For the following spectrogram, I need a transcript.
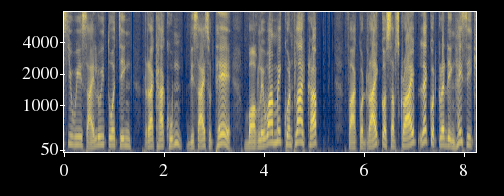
SUV สายลุยตัวจริง ราคาคุ้ม ดีไซน์สุดเท่ บอกเลยว่าไม่ควรพลาดครับ ฝากกดไลค์กด subscribe และกดกระดิ่งให้ CK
